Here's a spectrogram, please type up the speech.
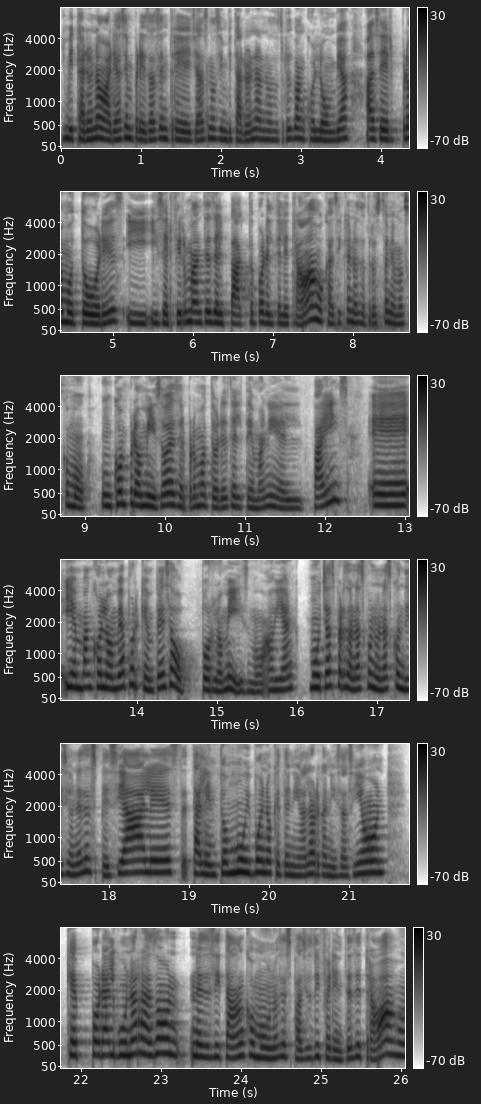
Invitaron a varias empresas, entre ellas nos invitaron a nosotros, Bancolombia, a ser promotores y, ser firmantes del pacto por el teletrabajo. Casi que nosotros tenemos como un compromiso de ser promotores del tema a nivel país. Eh, y en Bancolombia, ¿por qué empezó? Por lo mismo. Habían muchas personas con unas condiciones especiales, talento muy bueno que tenía la organización, que por alguna razón necesitaban como unos espacios diferentes de trabajo.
